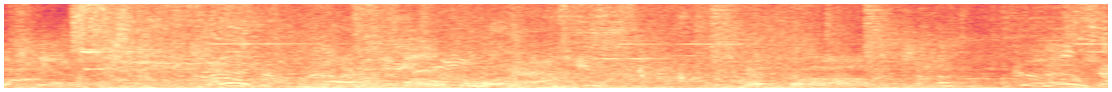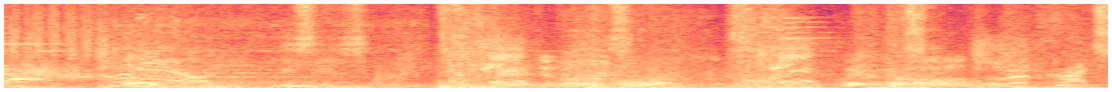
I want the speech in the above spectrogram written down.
Down! This is... Regret!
